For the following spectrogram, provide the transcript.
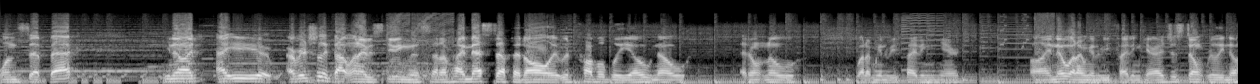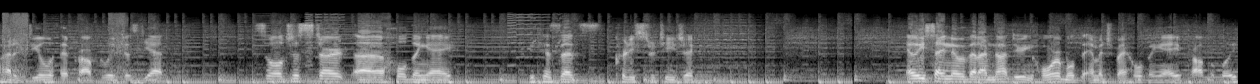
One step back. You know, I, I originally thought when I was doing this that if I messed up at all, it would probably, oh no, I don't know what I'm going to be fighting here. Well, I know what I'm going to be fighting here, I just don't really know how to deal with it properly just yet. So I'll just start uh, holding A because that's pretty strategic. At least I know that I'm not doing horrible damage by holding A, probably.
